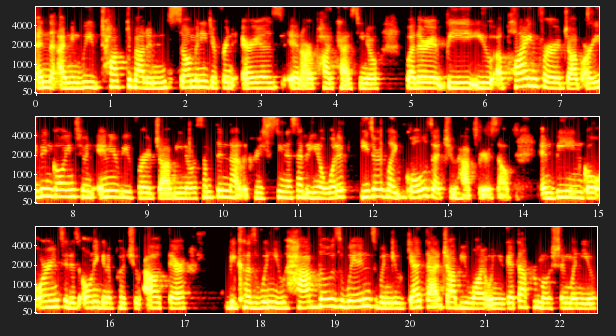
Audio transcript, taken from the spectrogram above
And i mean we've talked about it in so many different areas in our podcast you know whether it be you applying for a job or even going to an interview for a job you know something that like christina said you know what if these are like goals that you have for yourself? And being goal oriented is only going to put you out there because when you have those wins when you get that job you want when you get that promotion when you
